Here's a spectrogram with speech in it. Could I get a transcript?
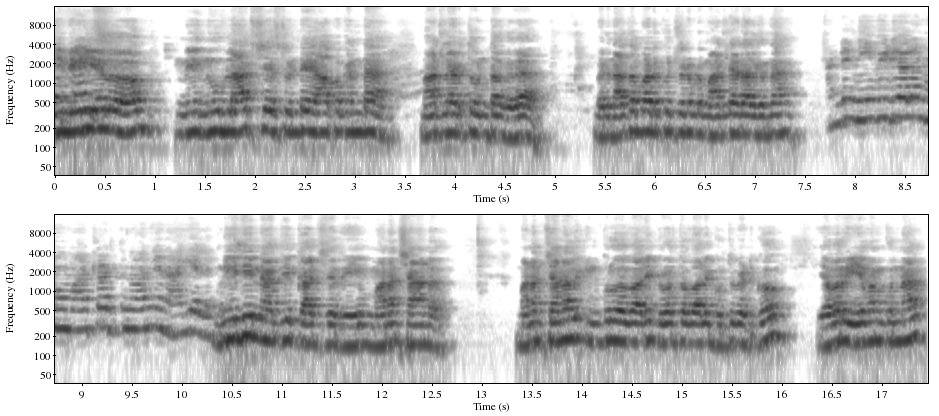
నీ వీడియోలో నువ్వు బ్లాగ్స్ చేస్తుంటే ఆపకుండా మాట్లాడుతూ ఉంటావు కదా. మరి నాతో పాటు కూర్చున్నప్పుడు మాట్లాడాలి కదా. అంటే నీ వీడియోలో నువ్వు మాట్లాడుతున్నావు నేను ఆగేయలేదు. నీది నాది కాచర్రి మన ఛానల్ మన ఛానల్ ఇంప్రూవ్ అవ్వాలి గ్రోత్ అవ్వాలి గుర్తుపెట్టుకో. ఎవరు ఏమనుకున్నా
